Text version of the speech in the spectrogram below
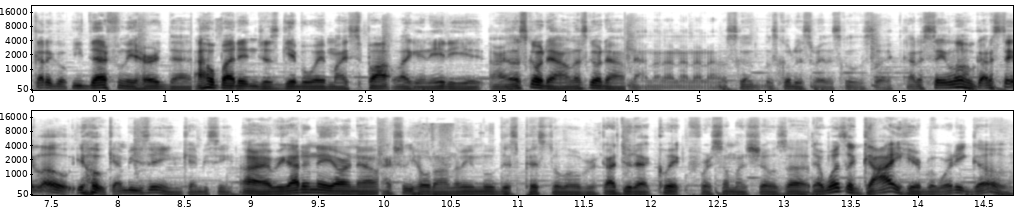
Gotta go. He definitely heard that. I hope I didn't just give away my spot like an idiot. All right, let's go down. Let's go down. No, no, no, no, no, no. Let's go. Let's go this way. Let's go this way. Gotta stay low. Gotta stay low. Yo, can't be seen. Can't be seen. All right, we got an AR now. Actually, hold on. Let me move this pistol over. Gotta do that quick before someone shows up. There was a guy here, but where'd he go?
